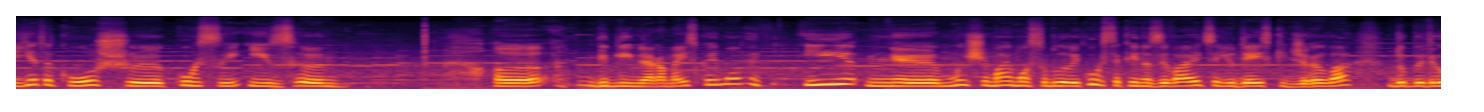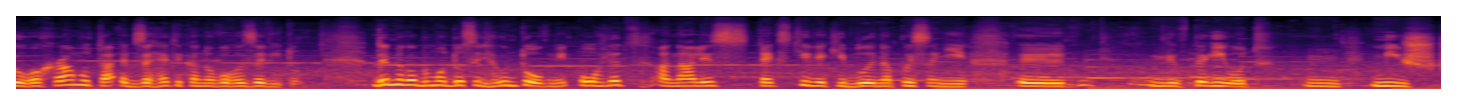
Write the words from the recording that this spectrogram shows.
Є також е, курси із е, біблійної арамейської мови, і ми ще маємо особливий курс, який називається Юдейські джерела доби другого храму та екзегетика Нового Завіту, де ми робимо досить ґрунтовний огляд, аналіз текстів, які були написані в період між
